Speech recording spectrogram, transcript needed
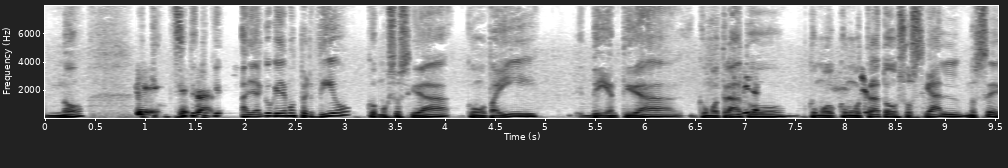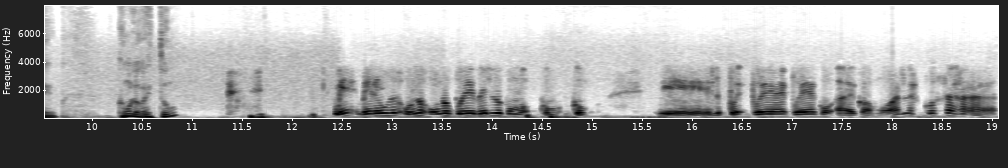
¿no? Hay algo que hayamos perdido como sociedad, como país, de identidad, como trato, como como trato social, no sé. ¿Cómo lo ves tú? Mira, uno, uno, puede verlo como, como, eh, puede, puede, acomodar las cosas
